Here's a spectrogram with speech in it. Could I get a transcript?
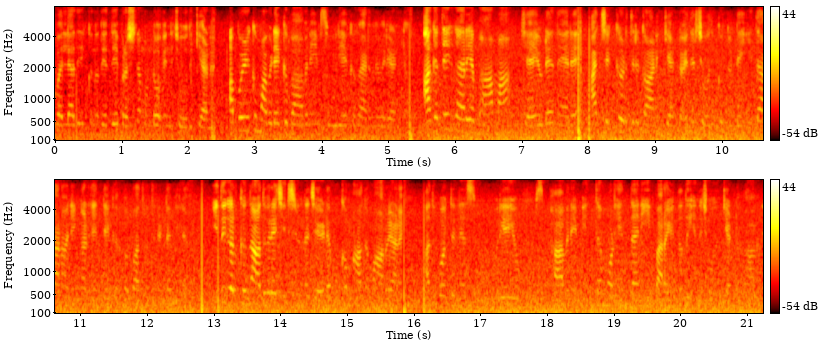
നിന്റെ വല്ലാതിരിക്കുന്നത് എന്തേ പ്രശ്നമുണ്ടോ എന്ന് ചോദിക്കുകയാണ്. അപ്പോഴേക്കും അവിടേക്ക് ഭാവനയും സൂര്യയൊക്കെ കയറുന്നു വരികയാണ് അകത്തേക്ക് കയറിയ ഭാമ ജയയുടെ നേരെ ആ ചെക്ക് എടുത്തിട്ട് കാണിക്കാട്ടോ എന്നിട്ട് ചോദിക്കുന്നുണ്ട് ഇതാണോ നിങ്ങൾ എന്റെ ഗർഭപാത്രത്തിനിട്ട വില ഇത് കേൾക്കുന്ന അതുവരെ ചിരിച്ചിരുന്ന ജയയുടെ മുഖം ആകെ മാറുകയാണ്. അതുപോലെ തന്നെ സൂര്യയും ഭാവനയും എന്താ എന്താണ് ഈ പറയുന്നത്? എന്ന് ചോദിക്കാട്ടോ ഭാവന.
